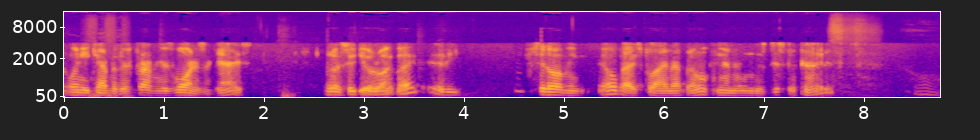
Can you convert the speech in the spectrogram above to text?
when he came to the scrum, he was white as a ghost. And I said, "You all right, mate?" And he said, "Oh, my elbow's playing up." And I'm looking at him, was dislocated. Oh.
